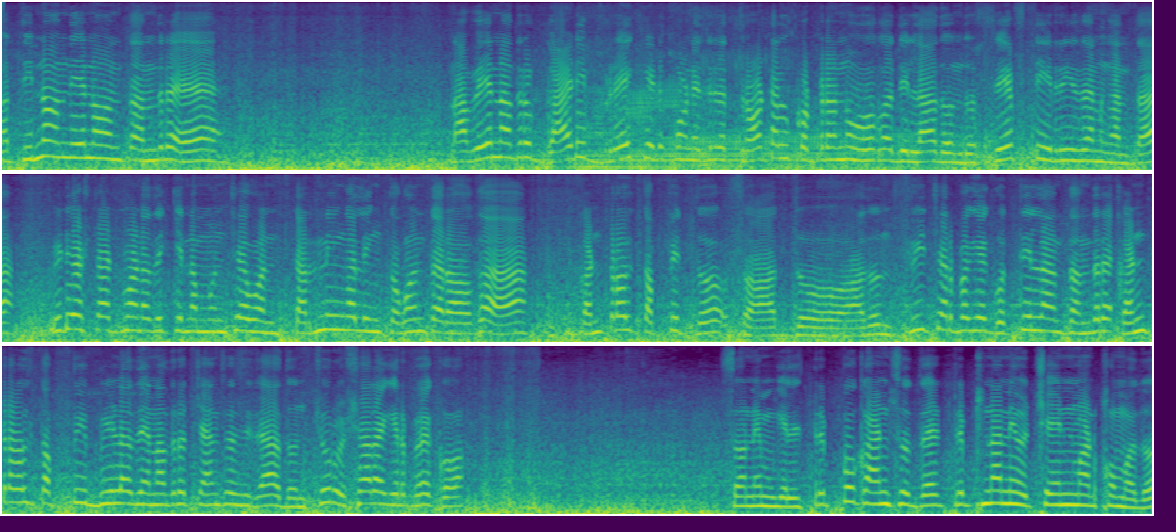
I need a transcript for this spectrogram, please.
ಮತ್ತು ಇನ್ನೊಂದೇನು ಅಂತಂದರೆ, ನಾವೇನಾದರೂ ಗಾಡಿ ಬ್ರೇಕ್ ಹಿಡ್ಕೊಂಡಿದ್ರೆ ಥ್ರಾಟಲ್ ಕೊಟ್ರೂ ಹೋಗೋದಿಲ್ಲ, ಅದೊಂದು ಸೇಫ್ಟಿ ರೀಸನ್ಗಂತ ವಿಡಿಯೋ ಸ್ಟಾರ್ಟ್ ಮಾಡೋದಕ್ಕಿಂತ ಮುಂಚೆ ಒಂದು ಟರ್ನಿಂಗಲ್ಲಿ ಹಿಂಗೆ ತೊಗೊತಾ ಇರೋವಾಗ ಕಂಟ್ರೋಲ್ ತಪ್ಪಿತ್ತು. ಸೊ ಅದು, ಅದೊಂದು ಫೀಚರ್ ಬಗ್ಗೆ ಗೊತ್ತಿಲ್ಲ ಅಂತಂದರೆ ಕಂಟ್ರೋಲ್ ತಪ್ಪಿ ಬೀಳೋದೇನಾದರೂ ಚಾನ್ಸಸ್ ಇದೆ ಅದೊಂಚೂರು ಹುಷಾರಾಗಿರಬೇಕು. ಸೊ ನಿಮ್ಗೆ ಇಲ್ಲಿ ಟ್ರಿಪ್ಪು ಕಾಣಿಸುತ್ತೆ. ಟ್ರಿಪ್ನ ನೀವು ಚೇಂಜ್ ಮಾಡ್ಕೊಬೋದು.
